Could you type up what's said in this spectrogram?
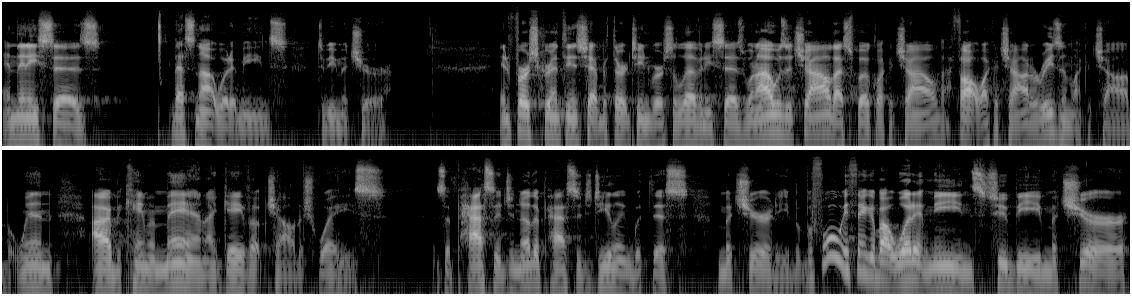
And then he says, that's not what it means to be mature. In 1 Corinthians chapter 13 verse 11 he says, "When I was a child I spoke like a child, I thought like a child, I reasoned like a child, but when I became a man I gave up childish ways." It's a passage, another passage dealing with this maturity. But before we think about what it means to be mature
